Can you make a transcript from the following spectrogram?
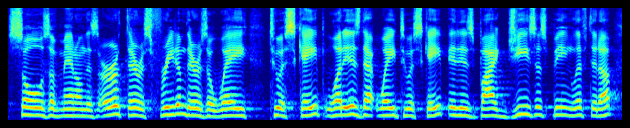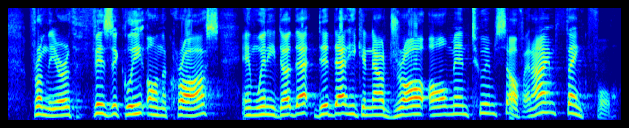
souls of men on this earth. There is freedom. There is a way to escape. What is that way to escape? It is by Jesus being lifted up from the earth physically on the cross. And when he did that, did that, he can now draw all men to himself. And I am thankful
